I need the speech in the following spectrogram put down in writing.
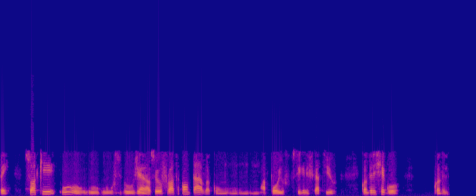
Bem, só que o, o, o, o general Silvio Frota contava com um, um, apoio significativo quando ele chegou, quando ele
